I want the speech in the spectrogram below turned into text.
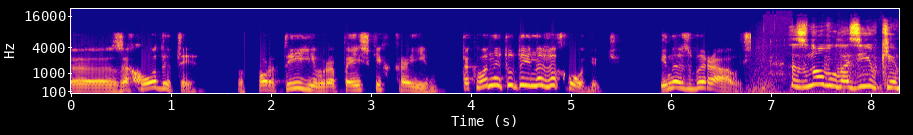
е, заходити в порти європейських країн. Так вони туди і не заходять, і не збирались. Знову лазівки.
